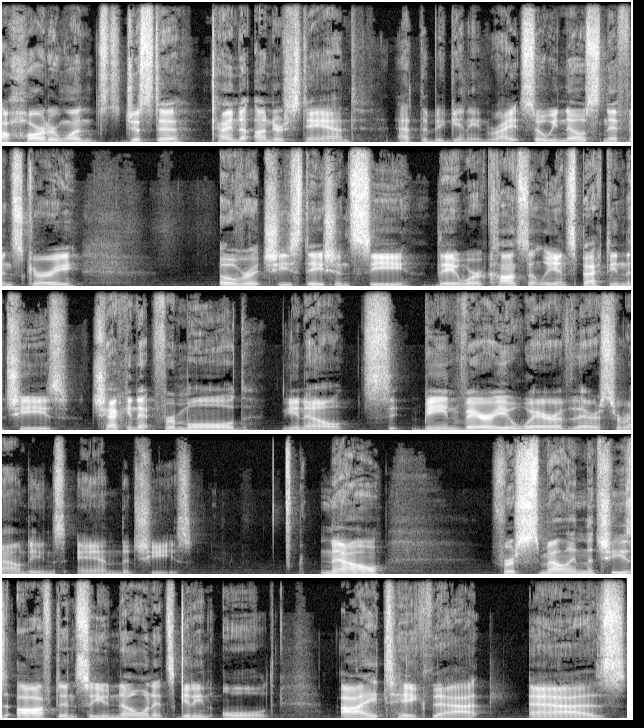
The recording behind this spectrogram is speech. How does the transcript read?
a harder one just to kind of understand at the beginning, right? So we know Sniff and Scurry over at Cheese Station C, they were constantly inspecting the cheese, checking it for mold, you know, being very aware of their surroundings and the cheese. Now, for smelling the cheese often so you know when it's getting old, I take that as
